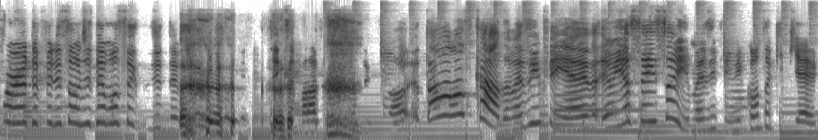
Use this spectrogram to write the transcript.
por a definição de demossexual. De de... Tem que ser palavra demossexual. Eu tava lascada, mas enfim, é- eu ia ser isso aí. Mas enfim, me conta o que que é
